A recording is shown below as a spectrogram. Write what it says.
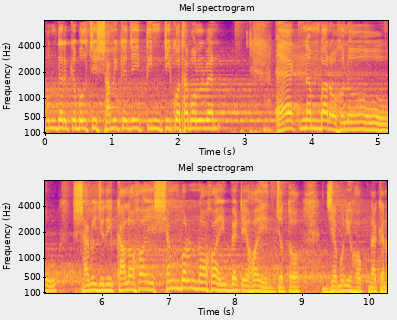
বোনদেরকে বলছি, স্বামীকে যেই তিনটি কথা বলবেন, এক নাম্বার হলো, স্বামী যদি কালো হয়, শ্যামবর্ণ হয়, বেটে হয় যত যেমনই হোক না কেন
